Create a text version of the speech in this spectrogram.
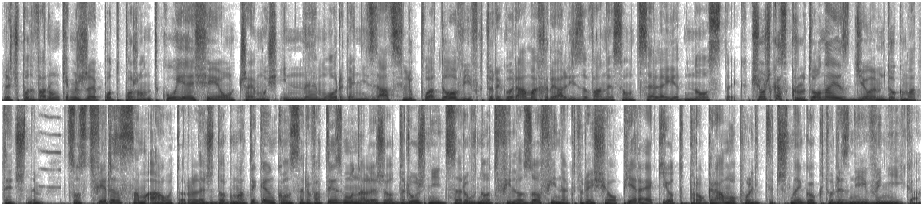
lecz pod warunkiem, że podporządkuje się ją czemuś innemu, organizacji lub ładowi, w którego ramach realizowane są cele jednostek. Książka Scrutona jest dziełem dogmatycznym, co stwierdza sam autor, lecz dogmatykę konserwatyzmu należy odróżnić zarówno od filozofii, na której się opiera, jak i od programu politycznego, który z niej wynika.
